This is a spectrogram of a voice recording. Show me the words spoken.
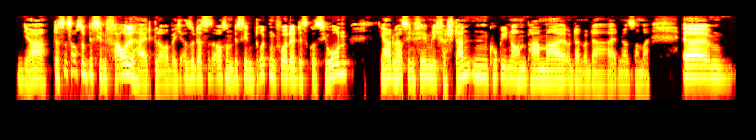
ja, das ist auch so ein bisschen Faulheit, glaube ich. Also das ist auch so ein bisschen Drücken vor der Diskussion. Ja, du hast den Film nicht verstanden, guck ihn noch ein paar Mal und dann unterhalten wir uns nochmal. Ähm,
